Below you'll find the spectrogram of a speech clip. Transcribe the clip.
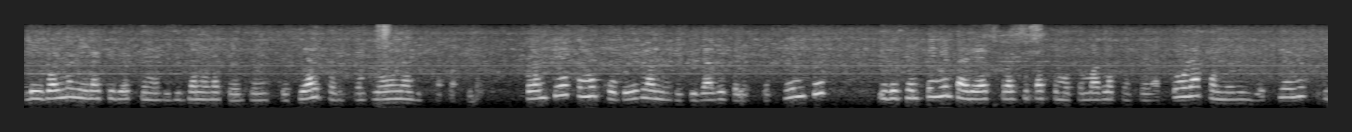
De igual manera aquellos que necesitan una atención especial, por ejemplo una discapacidad. Plantea cómo cubrir las necesidades de los pacientes y desempeña tareas prácticas como tomar la temperatura, poner inyecciones y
